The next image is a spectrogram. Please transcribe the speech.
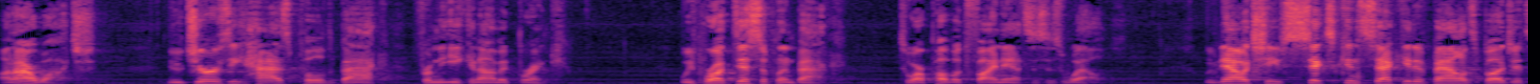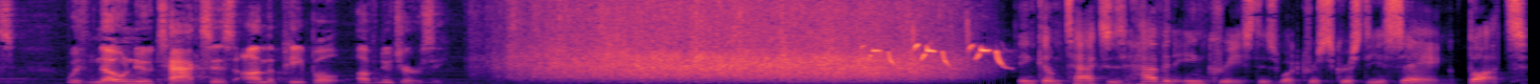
On our watch, New Jersey has pulled back from the economic brink. We've brought discipline back to our public finances as well. We've now achieved six consecutive balanced budgets with no new taxes on the people of New Jersey. Income taxes haven't increased, is what Chris Christie is saying, but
